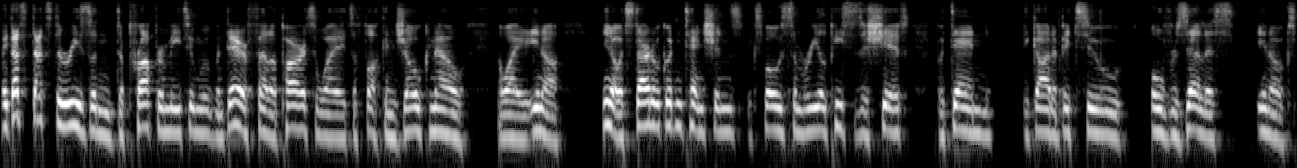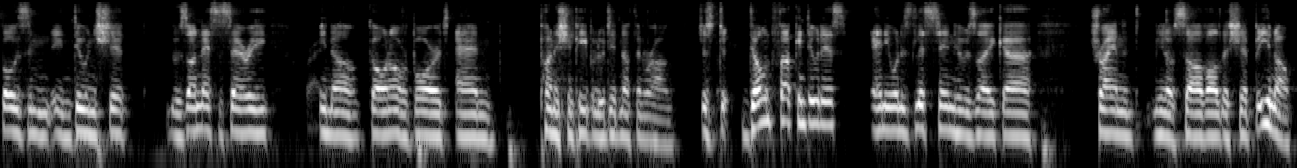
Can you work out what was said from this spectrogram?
like that's that's the reason the proper Me Too movement there fell apart. Why it's a fucking joke now, and why you know. You know, it started with good intentions, exposed some real pieces of shit, but then it got a bit too overzealous you know, exposing and doing shit that was unnecessary, Right. you know, going overboard and punishing people who did nothing wrong. Just d- don't fucking do this. Anyone who's listening who's like uh trying to you know solve all this shit, but you know,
